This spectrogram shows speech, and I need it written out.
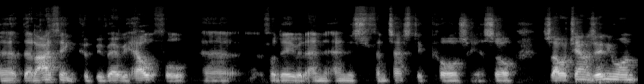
Uh, that I think could be very helpful uh, for David and, and his fantastic course here. So, so I would challenge anyone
